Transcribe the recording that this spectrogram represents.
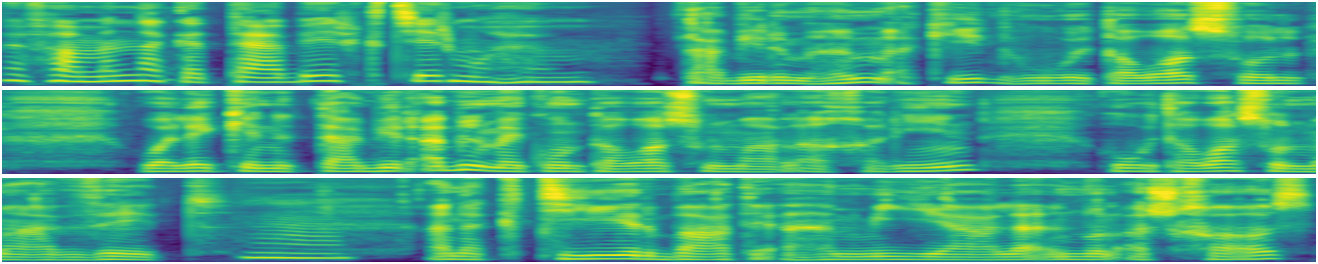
بفهم منك التعبير كتير مهم. التعبير مهم أكيد هو تواصل ولكن التعبير قبل ما يكون تواصل مع الآخرين هو تواصل مع الذات مم. أنا كتير بعطي أهمية على أنه الأشخاص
